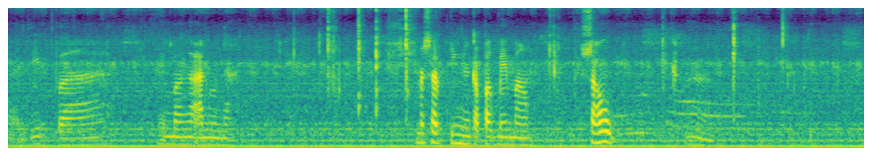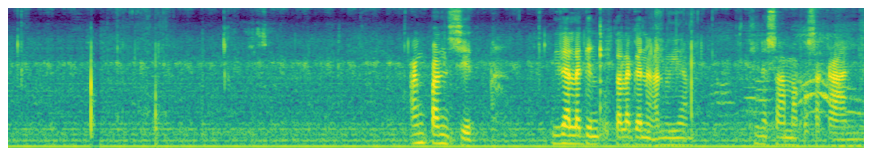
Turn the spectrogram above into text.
O, diba? May mga ano na. Masarap tingnan kapag may mga sahog. Hmm. Ang pansit, nilalagyan ko talaga ng ano yan. Sinasama ko sa kanin.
